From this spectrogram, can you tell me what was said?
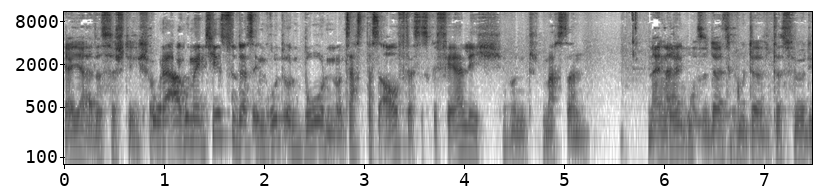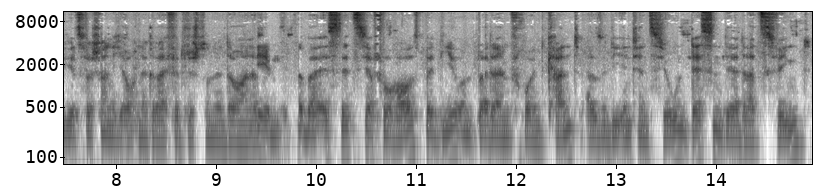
Ja, ja, das verstehe ich schon. Oder argumentierst du das in Grund und Boden und sagst, pass auf, das ist gefährlich und machst dann. Nein, nein, also das, gut, das, würde jetzt wahrscheinlich auch eine Dreiviertelstunde dauern. Also Eben. ist, aber es setzt ja voraus bei dir und bei deinem Freund Kant, also die Intention dessen, der da zwingt,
